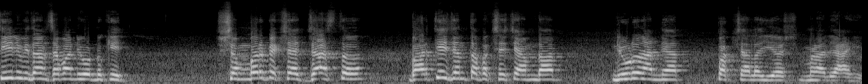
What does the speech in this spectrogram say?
तीन विधानसभा निवडणुकीत शंभरपेक्षा जास्त भारतीय जनता पक्षाचे आमदार निवडून आणण्यात पक्षाला यश मिळाले आहे.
